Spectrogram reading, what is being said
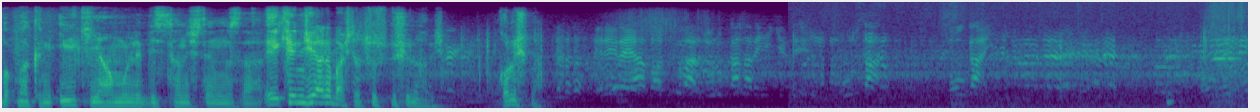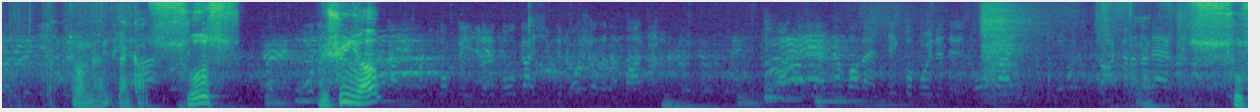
Ba- bakın ilk Yağmur'la biz tanıştığımızda İkinci yarı başta sus düşün abiciğim. Konuşma. Tamam ben ben kal. Sus. Düşün ya. Sus.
